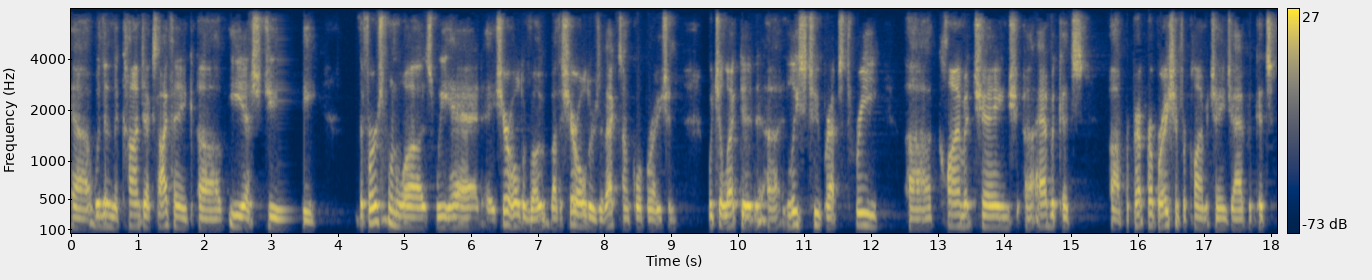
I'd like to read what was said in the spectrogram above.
uh, within the context, I think, of ESG. The first one was we had a shareholder vote by the shareholders of Exxon Corporation which elected uh, at least two, perhaps three uh, climate change uh, advocates, pre- preparation for climate change advocates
